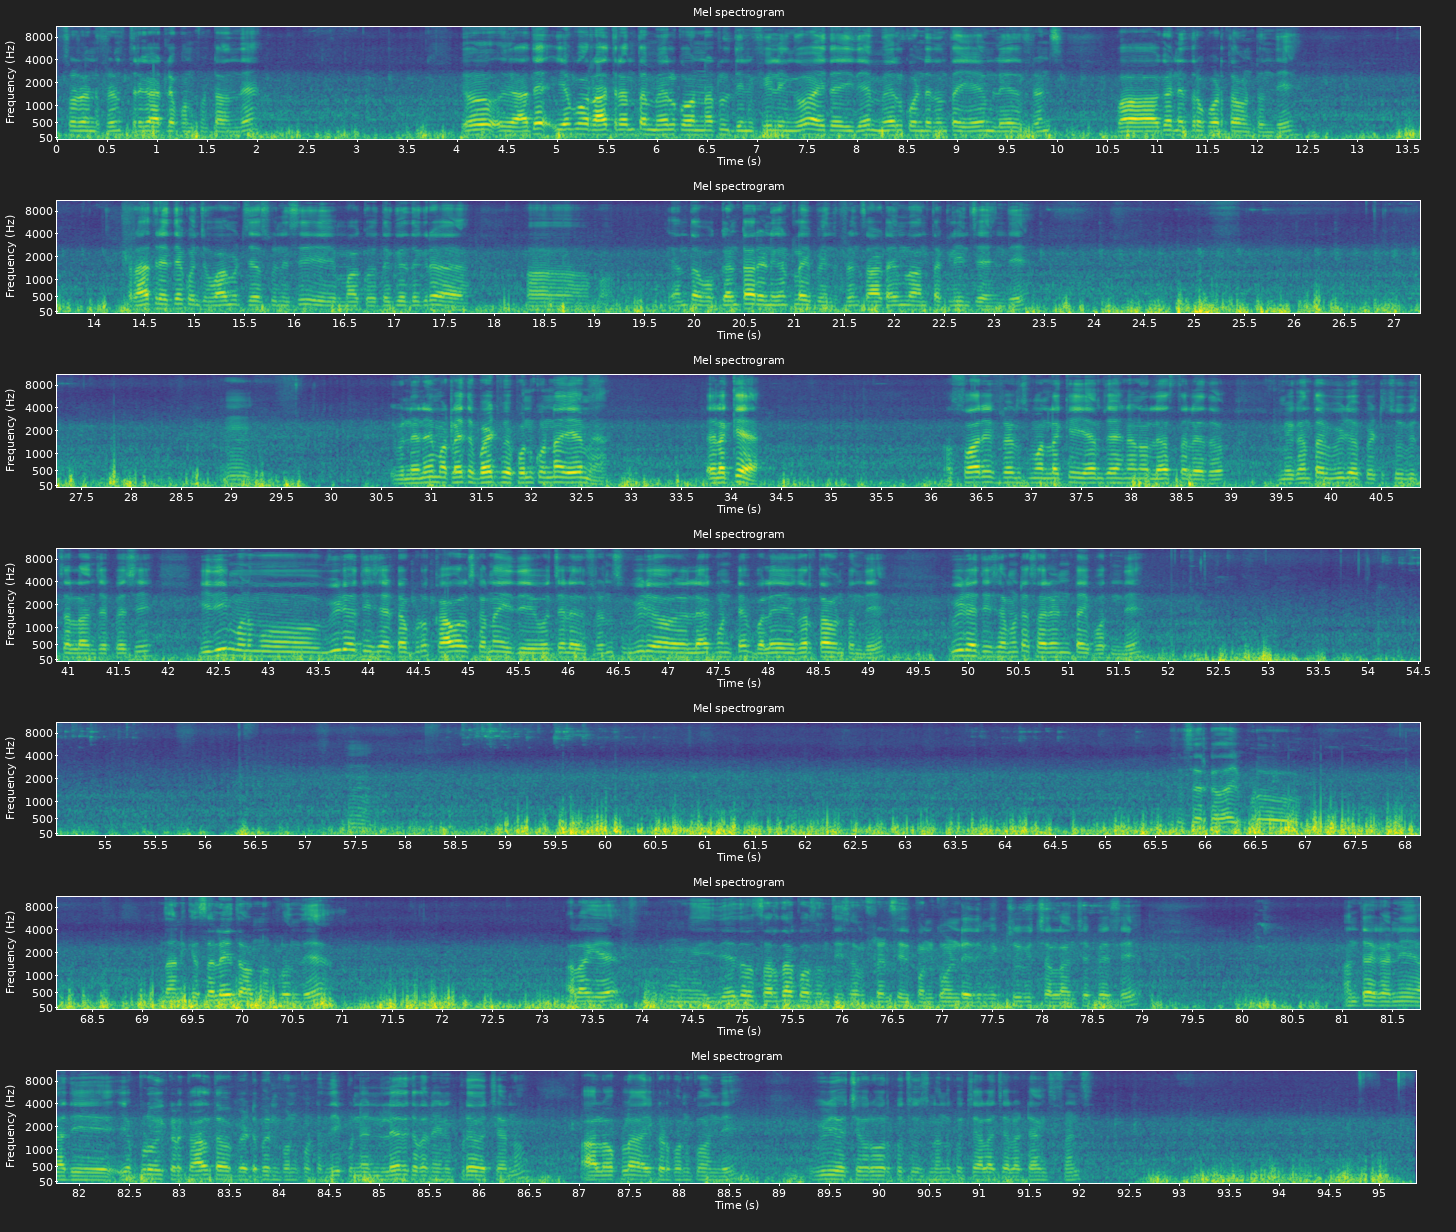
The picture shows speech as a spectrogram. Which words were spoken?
చూడండి ఫ్రెండ్స్ తిరిగి అట్లే పనుకుంటా ఉంది. అదే ఏమో రాత్రి అంతా మేల్కొన్నట్లు దీని ఫీలింగు అయితే ఇదేం మేల్కొండేదంతా ఏం లేదు ఫ్రెండ్స్ బాగా నిద్ర కొడతా ఉంటుంది. రాత్రి అయితే కొంచెం వామిట్ చేసుకునేసి మాకు దగ్గర దగ్గర ఎంత ఒక గంట రెండు గంటలు అయిపోయింది ఫ్రెండ్స్ ఆ టైంలో అంతా క్లీన్ చేసింది ఇప్పుడు నేనేం అట్లయితే బయట పోయి పనుకున్నా ఏమే? లక్కీ? సారీ ఫ్రెండ్స్ మన లక్కీ ఏం చేసినానో లేస్తలేదు. మీకంతా వీడియో పెట్టి చూపించాలా అని చెప్పేసి. ఇది మనము వీడియో తీసేటప్పుడు కావాల్సి ఇది వచ్చేలేదు ఫ్రెండ్స్. వీడియో లేకుంటే భలే ఎగురుతూ ఉంటుంది. వీడియో తీసామంటే సైలెంట్ అయిపోతుంది. చూశారు కదా ఇప్పుడు దానికి సెలవుతా ఉన్నట్లుంది అలాగే ఇదేదో సరదా కోసం తీసాం ఫ్రెండ్స్ ఇది కొనుక్కోండేది మీకు చూపించాలా అని చెప్పేసి. అంతేగాని అది ఎప్పుడు ఇక్కడ కాలుతో బెడ్ పైన కొనుక్కుంటుంది ఇప్పుడు నేను లేదు కదా నేను ఇప్పుడే వచ్చాను. ఆ లోపల ఇక్కడ కొనుక్కోంది వీడియో చివరి వరకు చూసినందుకు చాలా చాలా థ్యాంక్స్ ఫ్రెండ్స్.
